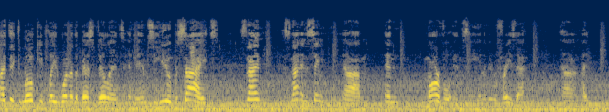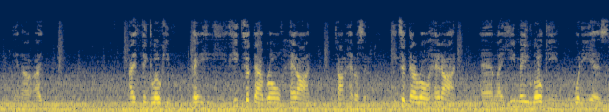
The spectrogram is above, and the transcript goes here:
I think Loki played one of the best villains in the MCU besides, it's not, it's not in the same, um, in Marvel MCU, let me rephrase that uh, I, you know, I, I think Loki, he, he, took that role head on. Tom Hiddleston, he took that role head on, and like he made Loki what he is.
